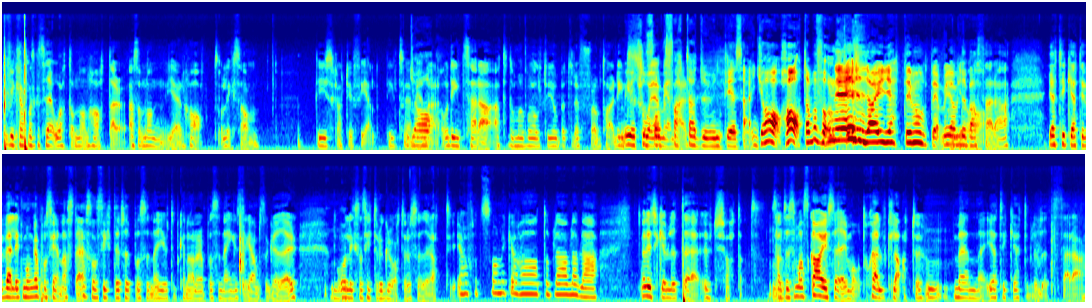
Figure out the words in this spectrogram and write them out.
Det är klart man ska säga åt om någon hatar. Alltså om någon ger en hat och liksom. Det är ju såklart det är fel. Det är inte så jag Ja. menar. Och det är inte så här att de har valt jobbet och därför de ta det. Det är Men inte så jag folk menar. fattar att du inte är såhär, jag hatar på folk. Nej, jag är jätteemot det. Men jag blir Ja. bara så här. Jag tycker att det är väldigt många på senaste som sitter typ på sina Youtube-kanaler och på sina Instagrams och grejer. Mm. Och liksom sitter och gråter och säger att jag har fått så mycket hat och bla bla bla. Och det tycker jag blir lite uttjatat. Samtidigt som man ska ju säga emot, självklart. Mm. Men jag tycker att det blir lite så här.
